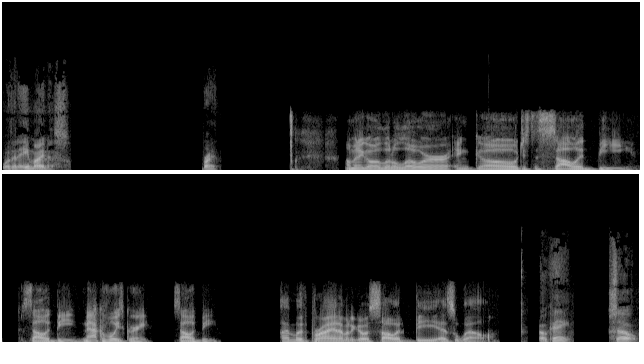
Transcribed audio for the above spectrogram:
with an A minus. Brian, I'm gonna go a little lower and go just a solid B. Solid B. McAvoy's great. Solid B. I'm with Brian. I'm going to go solid B as well. okay, so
